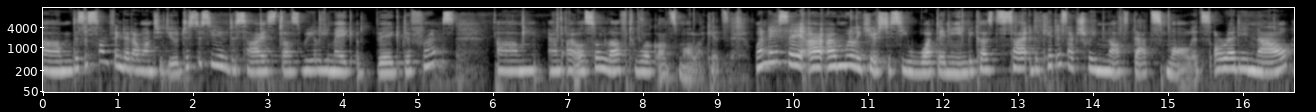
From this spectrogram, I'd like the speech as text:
um, this is something that I want to do just to see if the size does really make a big difference um, and I also love to work on smaller kits. When they say, I, am really curious to see what they mean because the, the kit is actually not that small. It's already now,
